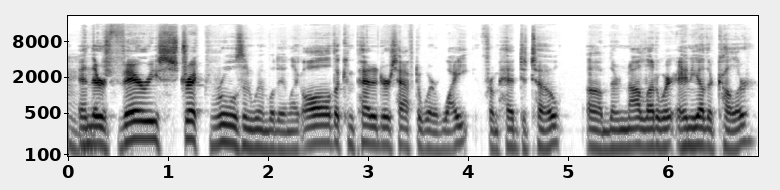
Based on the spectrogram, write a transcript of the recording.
Mhm. And there's very strict rules in Wimbledon. Like all the competitors have to wear white from head to toe. Um, they're not allowed to wear any other color.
